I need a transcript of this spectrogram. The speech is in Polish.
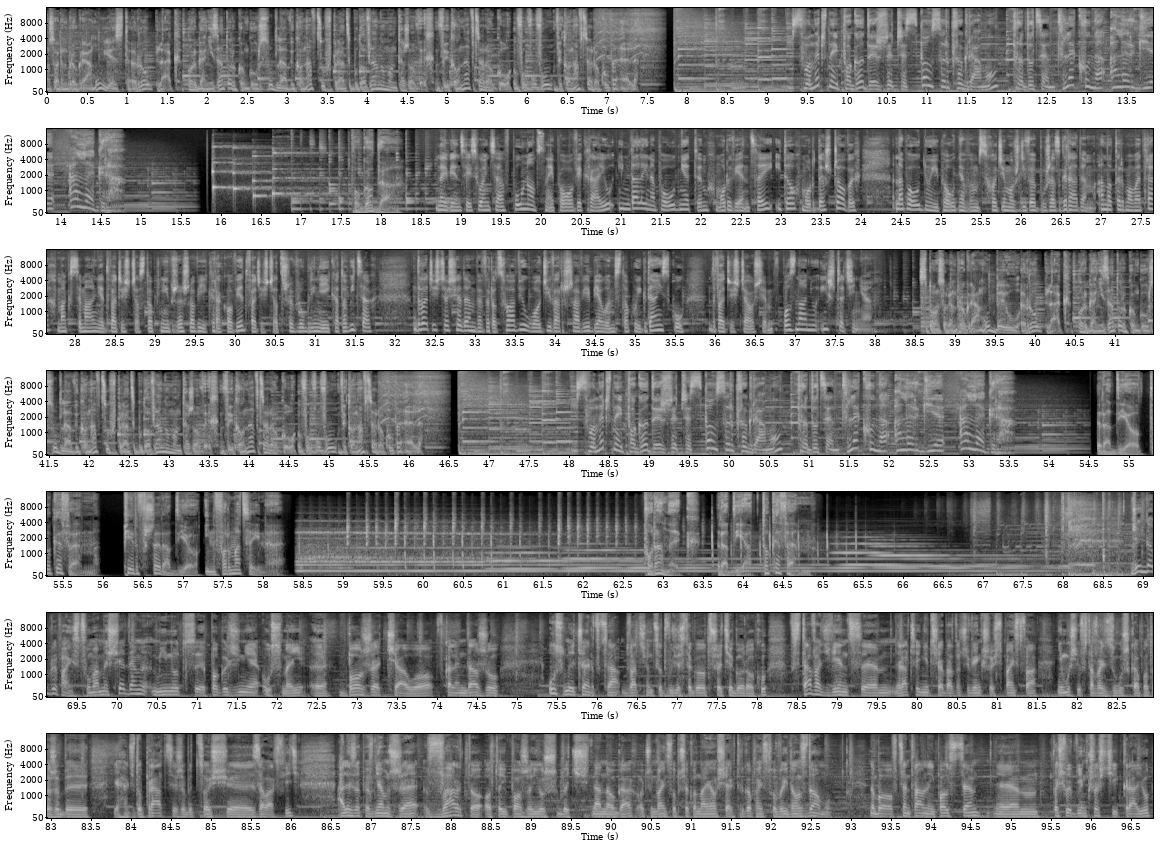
Sponsorem programu jest Roplak, organizator konkursu dla wykonawców prac budowlano-montażowych. Wykonawca roku www.wykonawcaroku.pl Słonecznej pogody życzy sponsor programu, producent leku na alergię Allegra. Pogoda. Najwięcej słońca w północnej połowie kraju. Im dalej na południe, tym chmur więcej i to chmur deszczowych. Na południu i południowym wschodzie możliwe burze z gradem, a na termometrach maksymalnie 20 stopni w Rzeszowie i Krakowie, 23 w Lublinie i Katowicach, 27 we Wrocławiu, Łodzi, Warszawie, Białymstoku i Gdańsku, 28 w Poznaniu i Szczecinie. Sponsorem programu był Roplak, organizator konkursu dla wykonawców prac budowlano-montażowych. Wykonawca roku www.wykonawcaroku.pl Słonecznej pogody życzy sponsor programu, producent leku na alergię Allegra. Radio TOK FM. Pierwsze radio informacyjne. Poranek Radia TOK FM. Dzień dobry Państwu. Mamy 7 minut po godzinie 8. Boże Ciało w kalendarzu 8 czerwca 2023 roku. Wstawać więc e, raczej nie trzeba, znaczy większość z Państwa nie musi wstawać z łóżka po to, żeby jechać do pracy, żeby coś załatwić, ale zapewniam, że warto o tej porze już być na nogach, o czym Państwo przekonają się, jak tylko Państwo wyjdą z domu. No bo w centralnej Polsce, właściwie w większości kraju,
